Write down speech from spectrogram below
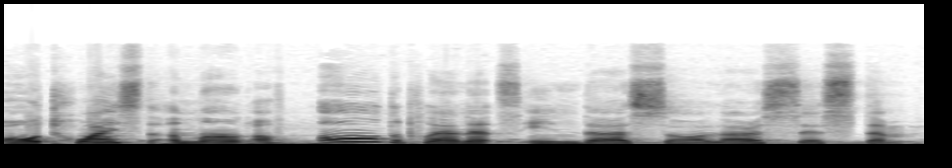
or twice the amount of all the planets in the solar system.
